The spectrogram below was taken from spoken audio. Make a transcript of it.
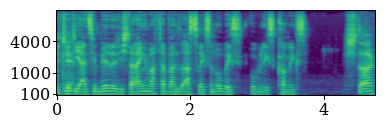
Okay. die einzigen Bilder, die ich da reingemacht habe, waren so Asterix und Obelix, Obelix Comics. Stark.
